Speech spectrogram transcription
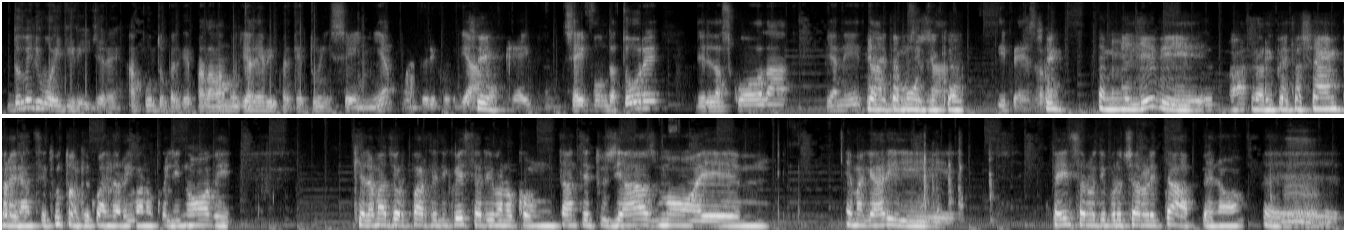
Dove li vuoi dirigere? Appunto perché parlavamo di allievi perché tu insegni, appunto ricordiamo Sì. che sei fondatore della scuola Pianeta, Pianeta Musica. di Pesaro. Sì. I miei allievi, lo ripeto sempre, innanzitutto anche quando arrivano quelli nuovi, che la maggior parte di questi arrivano con tanto entusiasmo e, e magari pensano di bruciare le tappe, no? Eh,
